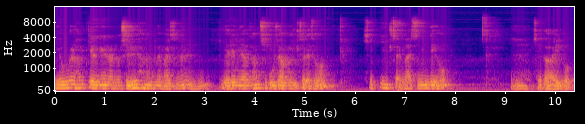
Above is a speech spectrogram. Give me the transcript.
예, 오늘 함께 은혜 나누실 하나님의 말씀은 예레미야 35장 1절에서 11절 말씀인데요. 예, 제가 읽어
